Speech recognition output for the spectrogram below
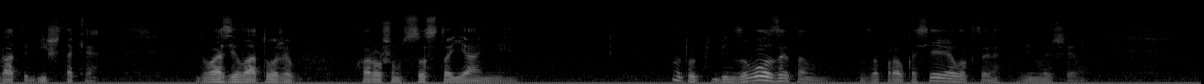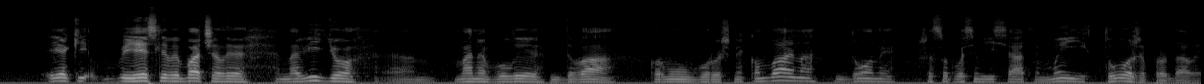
брати більш таке. Два зіла теж в хорошому состоянні. Ну тут бензовози, там заправка сіялок, це він лишив. Як, якщо ви бачили на відео, ем, в мене були два кормоуборочних комбайна, Дони 680, ми їх теж продали.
